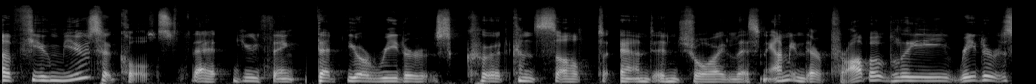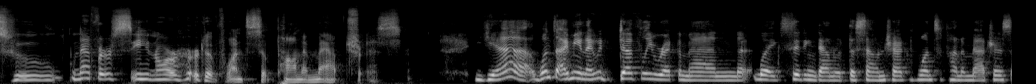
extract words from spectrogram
a few musicals that you think that your readers could consult and enjoy listening. I mean, they're probably readers who never seen or heard of Once Upon a Mattress. Yeah, once I mean, I would definitely recommend like sitting down with the soundtrack Once Upon a Mattress.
